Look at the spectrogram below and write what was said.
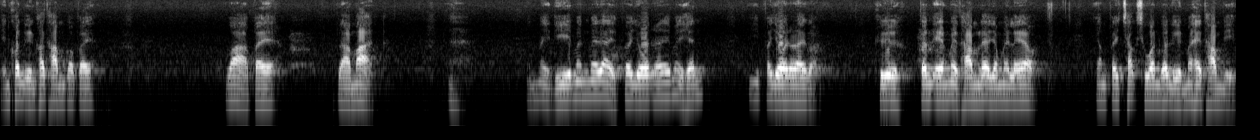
เห็นคนอื่นเขาทำก็ไป ว่าไปปรามาทมันไม่ดีมันไม่ได้ ประโยชน์อะไรไม่เห็น มีประโยชน์อะไรก็ คือตนเองไม่ทำแล้วยังไม่แล้ว ยังไปชักชวนคนอื่นไม่ให้ทำอีก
